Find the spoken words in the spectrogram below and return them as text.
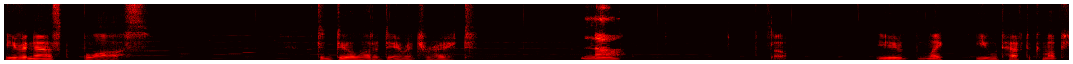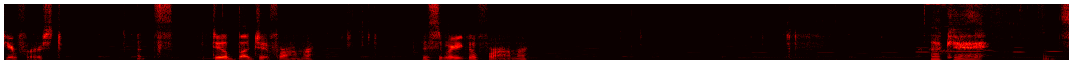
Even ask Bloss didn't do a lot of damage, right? No. So, you like you would have to come up here first. Let's do a budget for armor. This is where you go for armor. Okay, let's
